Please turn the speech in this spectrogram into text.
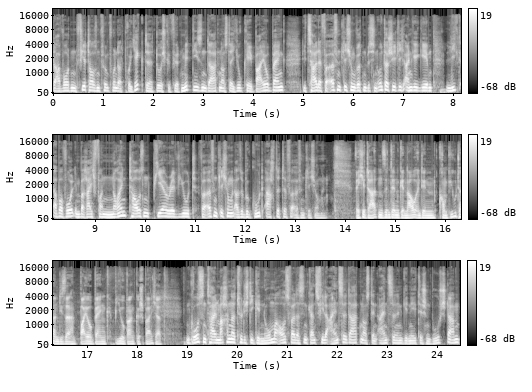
da wurden 4.500 Projekte durchgeführt mit diesen Daten aus der UK Biobank. Die Zahl der Veröffentlichungen wird ein bisschen unterschiedlich angegeben, liegt aber wohl im Bereich von 9.000 peer-reviewed Veröffentlichungen, also begutachtete Veröffentlichungen. Welche Daten sind denn genau in den Computern dieser Biobank, Biobank gespeichert? Einen großen Teil machen natürlich die Genome aus, weil das sind ganz viele Einzeldaten aus den einzelnen genetischen Buchstaben.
